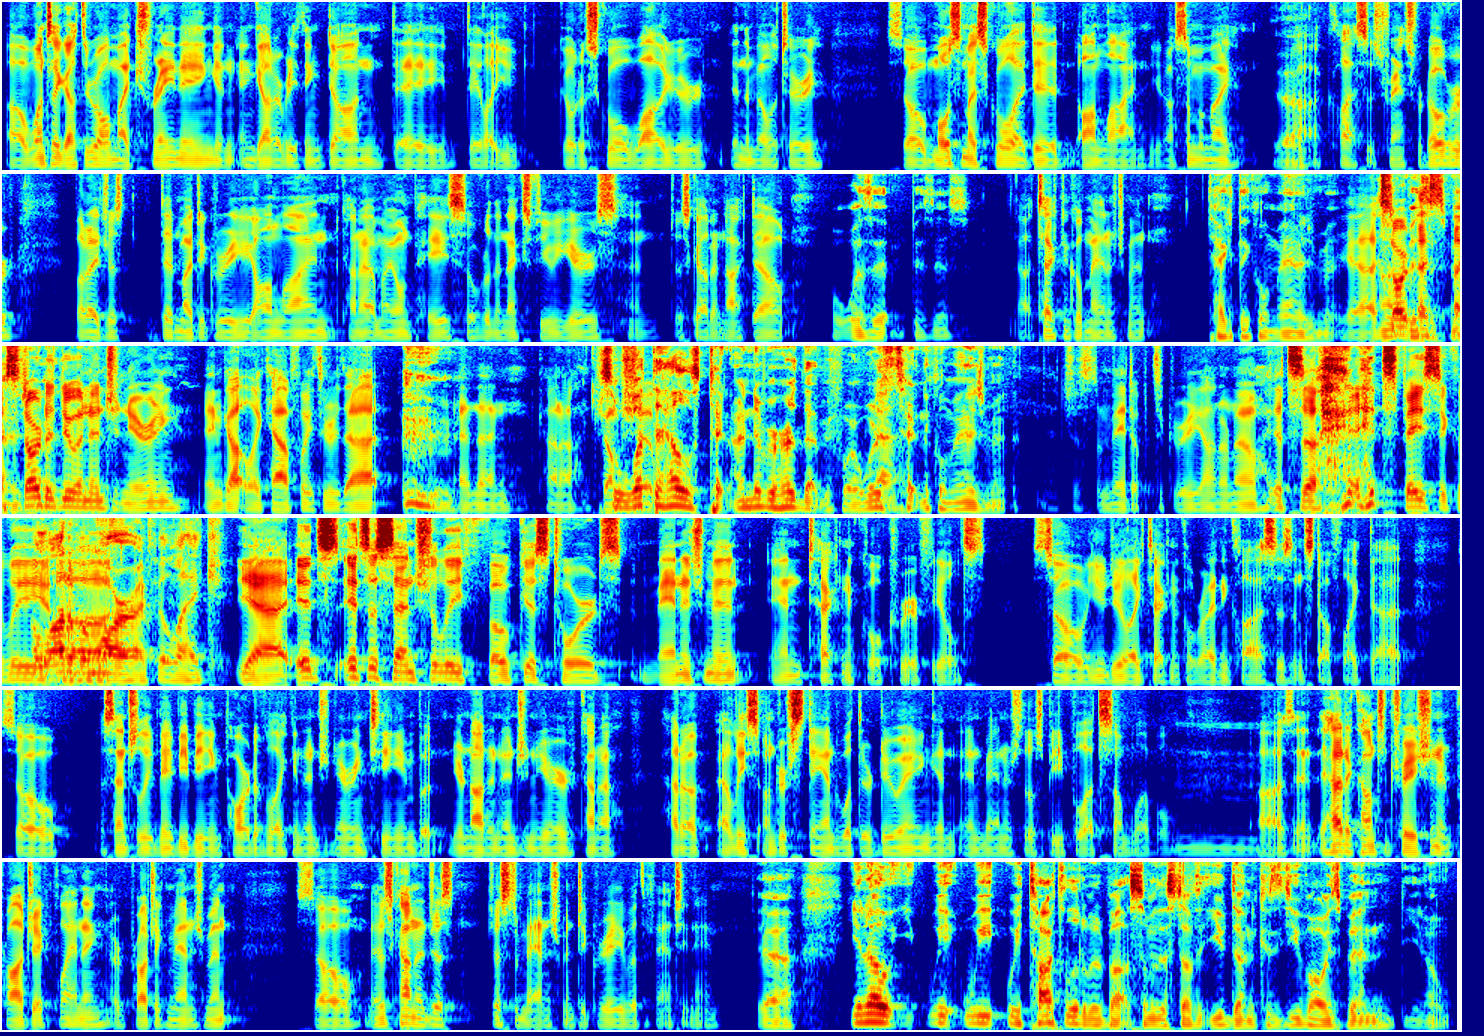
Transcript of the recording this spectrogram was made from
Uh, once I got through all my training and, and got everything done, they they let you go to school while you're in the military. So most of my school I did online. You know, some of my yeah. uh, classes transferred over, but I just did my degree online, kind of at my own pace over the next few years, and just got it knocked out. What was it? Business? Uh, technical management. Technical management. Yeah, I, start, I, I, started doing engineering and got like halfway through that, and then kind of. So what ship. the hell is? Te- I never heard that before. What yeah. is technical management? It's just a made up degree. I don't know. It's uh, it's basically a lot uh, of them are. I feel like. Yeah, it's it's essentially focused towards management and technical career fields. So you do like technical writing classes and stuff like that. So essentially maybe being part of like an engineering team, but you're not an engineer, kind of how to at least understand what they're doing and, and manage those people at some level. Mm. Uh, it had a concentration in project planning or project management. So it was kind of just just a management degree with a fancy name. Yeah, you know, we we we talked a little bit about some of the stuff that you've done because you've always been, you know,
